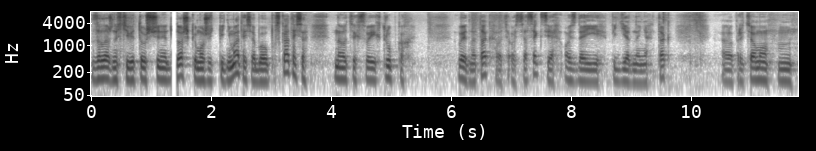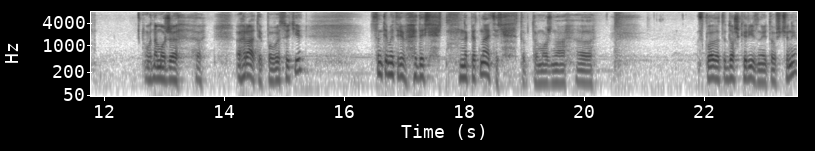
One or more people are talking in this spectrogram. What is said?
в залежності від товщини дошки можуть підніматися або опускатися на оцих своїх трубках. Видно, так? Ось, ось ця секція, ось де її під'єднання. Так? Е, При цьому вона може е, грати по висоті сантиметрів десь на 15, тобто можна. Складати дошки різної товщини.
